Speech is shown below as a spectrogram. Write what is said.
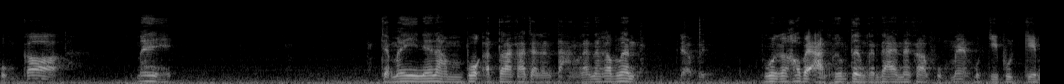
ผมก็ไม่ จะไม่แนะนำพวกอัตราการจ่ายต่าง ๆ แล้วนะครับเพื่อนเดี๋ยวไปเพื่อนก็เข้าไปอ่านเพิ่มเติมกันได้นะครับ ผมแม่เมื่อกี้พูดเกม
